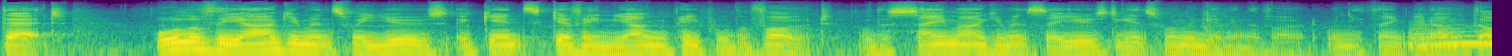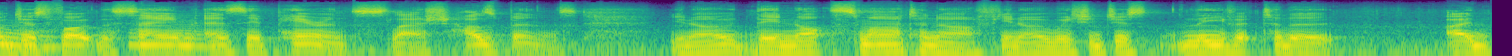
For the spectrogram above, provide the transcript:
that all of the arguments we use against giving young people the vote were the same arguments they used against women giving the vote. When you think, you know, they'll just vote the same mm. as their parents slash husbands. You know, they're not smart enough. You know, we should just leave it to the. I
